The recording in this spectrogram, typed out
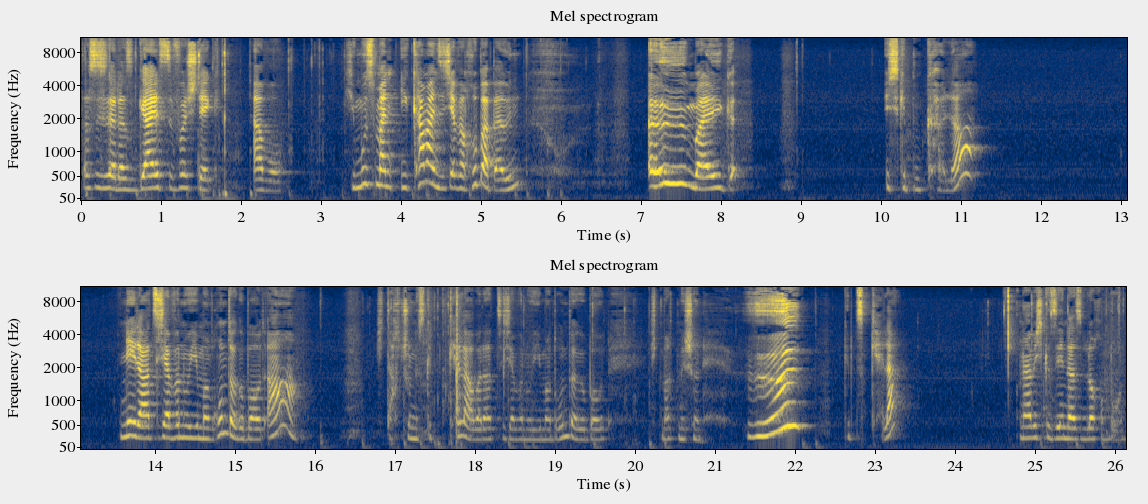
Das ist ja das geilste Versteck. Aber hier muss man, hier kann man sich einfach rüberbauen. Oh mein Gott. Es gibt einen Keller? Nee, da hat sich einfach nur jemand runtergebaut. Ah. Ich dachte schon, es gibt einen Keller, aber da hat sich einfach nur jemand runtergebaut. Ich macht mir schon. Gibt es Keller? Und dann habe ich gesehen, da ist ein Loch im Boden.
